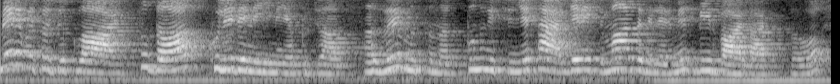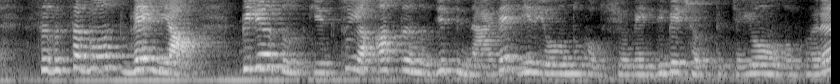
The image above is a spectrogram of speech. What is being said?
Merhaba çocuklar. Suda kule deneyini yapacağız. Hazır mısınız? Bunun için yeter gerekli malzemelerimiz bir bardak su, sıvı sabun ve yağ. Biliyorsunuz ki suya attığımız cisimlerde bir yoğunluk oluşuyor ve dibe çöktükçe yoğunlukları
